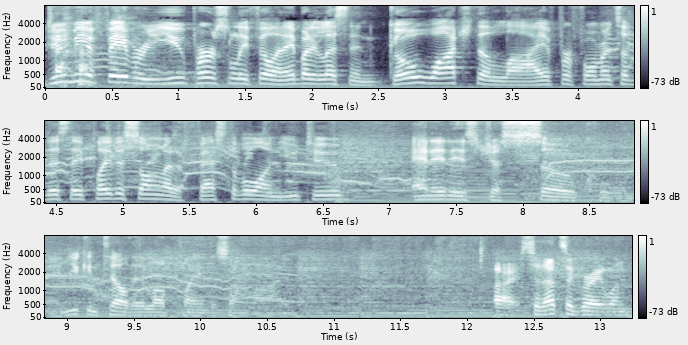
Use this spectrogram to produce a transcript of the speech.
do me a favor, you personally, Phil, and anybody listening, go watch the live performance of this. They play this song at a festival on YouTube, and it is just so cool, man. You can tell they love playing the song live. All right, so that's a great one.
